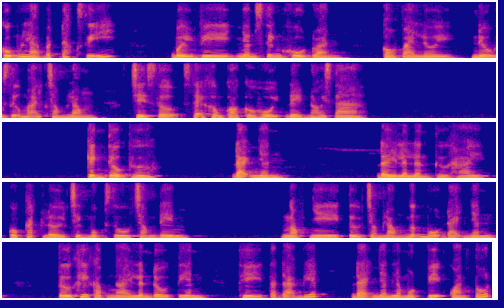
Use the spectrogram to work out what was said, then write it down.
cũng là bất đắc dĩ, bởi vì nhân sinh khổ đoàn, có vài lời nếu giữ mãi trong lòng, chỉ sợ sẽ không có cơ hội để nói ra. Kinh tiểu thư, đại nhân, đây là lần thứ hai cô cắt lời Trình Mục Du trong đêm. Ngọc Nhi từ trong lòng ngưỡng mộ đại nhân. Từ khi gặp ngài lần đầu tiên thì ta đã biết đại nhân là một vị quan tốt,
